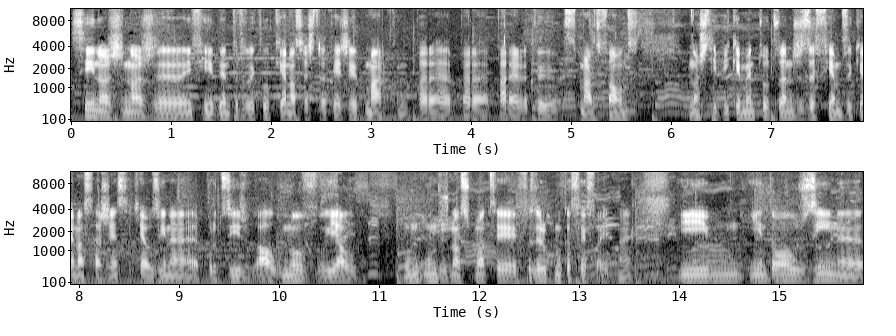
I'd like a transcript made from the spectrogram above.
Sim, nós, nós, eh, enfim, dentro daquilo que é a nossa estratégia de marketing para, para, para a era de, de smartphones, nós tipicamente todos os anos desafiamos aqui a nossa agência, que é a Usina, a produzir algo novo e algo um, um, dos nossos motos é fazer o que nunca foi feito, não é? E, e então a usina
